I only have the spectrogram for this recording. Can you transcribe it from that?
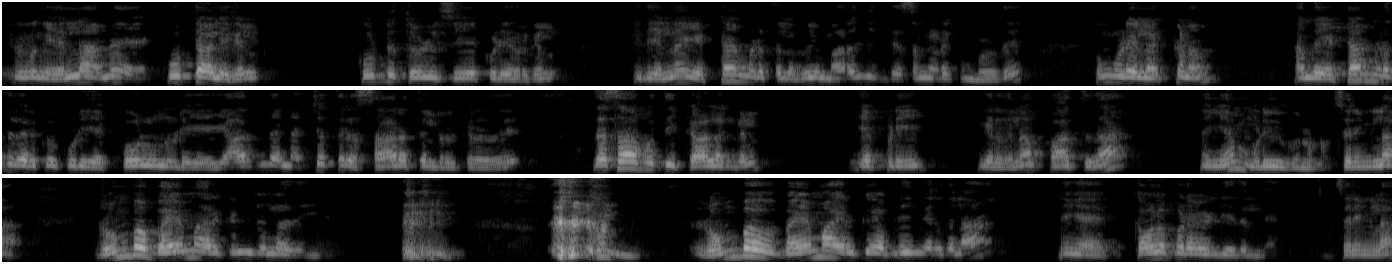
இவங்க எல்லாமே கூட்டாளிகள் கூட்டு தொழில் செய்யக்கூடியவர்கள். இது எல்லாம் எட்டாம் இடத்துல போய் மறைஞ்சு திசை நடக்கும்பொழுது உங்களுடைய லக்கணம் அந்த எட்டாம் இடத்துல இருக்கக்கூடிய கோளனுடைய யார்ந்த நட்சத்திர சாரத்தில் இருக்கிறது தசாபுத்தி காலங்கள் எப்படிங்கிறதெல்லாம் பார்த்து தான் நீங்கள் முடிவு பண்ணணும். சரிங்களா? ரொம்ப பயமா இருக்குன்னு சொல்லாதீங்க. ரொம்ப பயமா இருக்கு அப்படிங்கிறதெல்லாம் நீங்க கவலைப்பட வேண்டியதில்லை. சரிங்களா?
